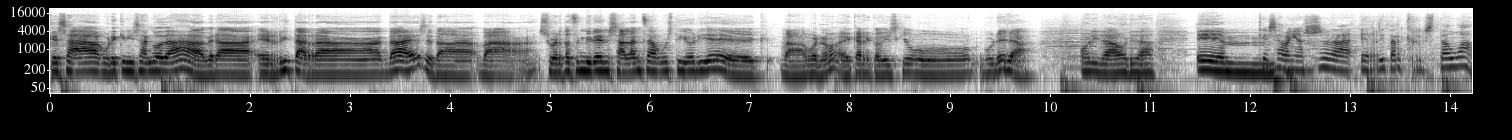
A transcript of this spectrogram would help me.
Kesa gurekin izango da, bera herritarra da, ez? Eta, ba, suertatzen diren salantza guzti horiek, ba, bueno, ekarriko dizkigu gurera. Hori da, hori da. Em, Kesa, baina zuzera herritar kristaua?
